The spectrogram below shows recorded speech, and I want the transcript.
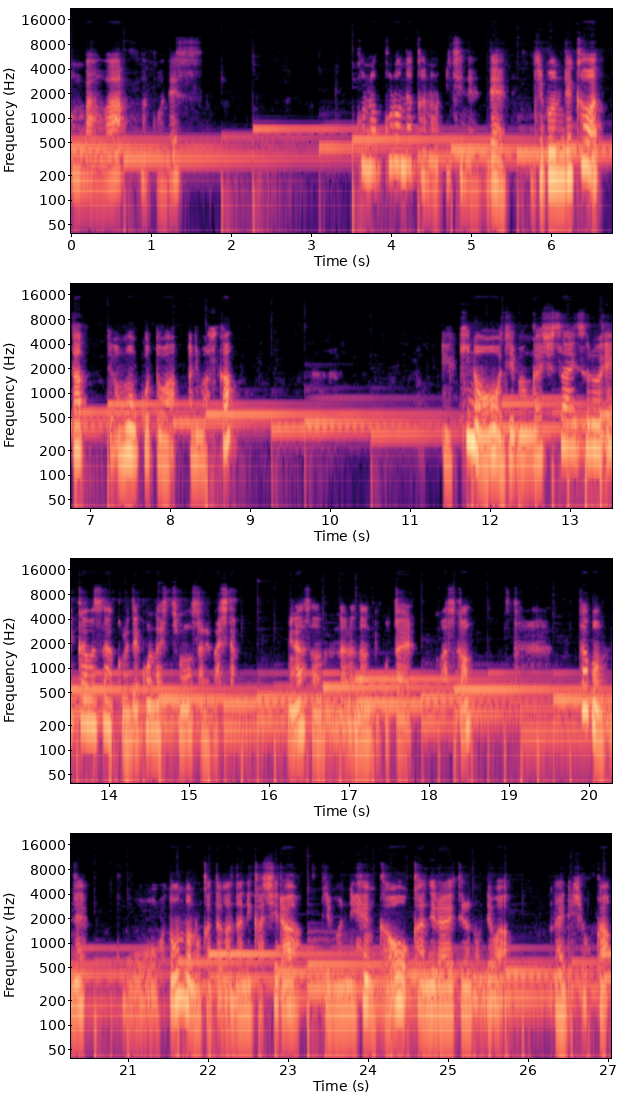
こんばんは、まこです。このコロナ禍の1年で自分で変わったって思うことはありますか？え昨日自分が主催する英会話サークルでこんな質問されました。皆さんなら何と答えますか？多分ねこうほとんどの方が何かしら自分に変化を感じられてるのではないでしょうか。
